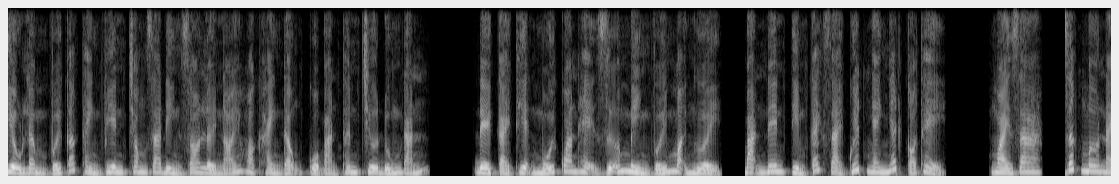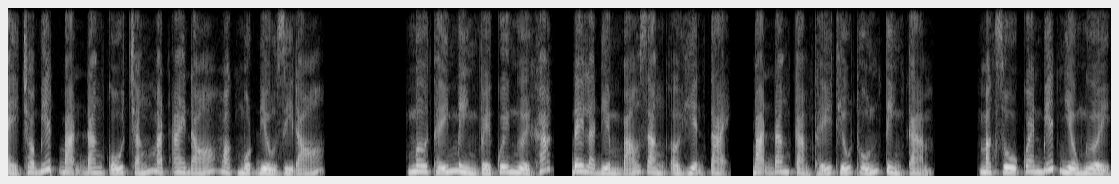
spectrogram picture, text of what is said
hiểu lầm với các thành viên trong gia đình do lời nói hoặc hành động của bản thân chưa đúng đắn. Để cải thiện mối quan hệ giữa mình với mọi người, bạn nên tìm cách giải quyết nhanh nhất có thể. Ngoài ra, giấc mơ này cho biết bạn đang cố trắng mặt ai đó hoặc một điều gì đó. Mơ thấy mình về quê người khác, đây là điềm báo rằng ở hiện tại, bạn đang cảm thấy thiếu thốn tình cảm. Mặc dù quen biết nhiều người,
